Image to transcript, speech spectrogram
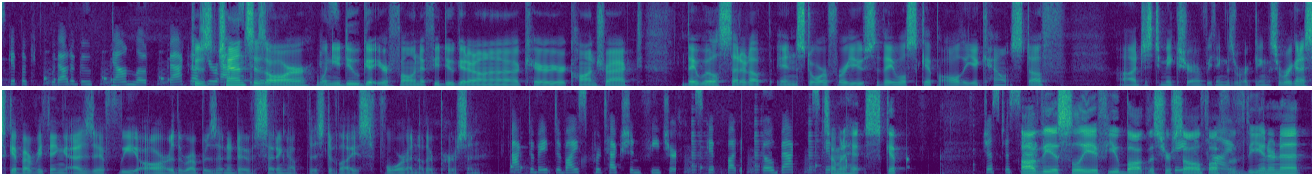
Skip ac- without a Google download. Back up Because your apps to chances are, when you do get your phone, if you do get it on a carrier contract, they will set it up in store for you, so they will skip all the account stuff, uh, just to make sure everything's working. So we're gonna skip everything as if we are the representative setting up this device for another person. Activate device protection feature. Skip button. Go back. Skip. So I'm gonna hit skip. Just a sec. Obviously, if you bought this yourself off of the internet,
